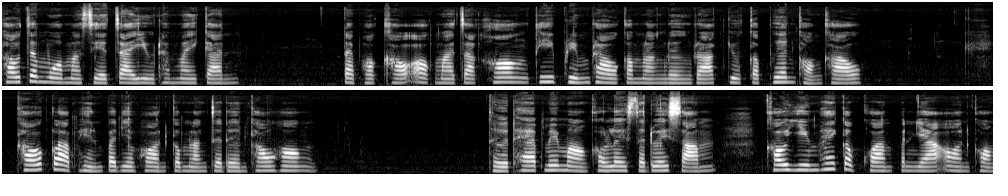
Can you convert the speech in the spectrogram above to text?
เขาจะมัวมาเสียใจอยู่ทำไมกัน แต่พอเขาออกมาจากห้องที่พริมเพรากำลังเริงรักอยู่กับเพื่อนของเขา เขากลับเห็นปัญญาพรกำลังจะเดินเข้าห้อง เธอแทบไม่มองเขาเลยซะด้วยซ้ำ เขายิ้มให้กับความปัญญาอ่อนของ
